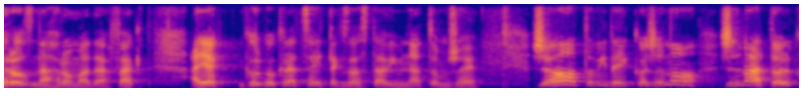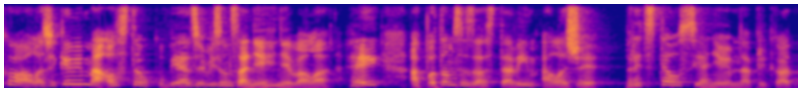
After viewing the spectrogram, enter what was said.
hrozná hromada, fakt. A ja koľkokrát sa aj tak zastavím na tom, že, že o, to videjko, že no, že má toľko, ale že keby má o stovku viac, že by som sa nehnevala, hej? A potom sa zastavím, ale že predstav si, ja neviem, napríklad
